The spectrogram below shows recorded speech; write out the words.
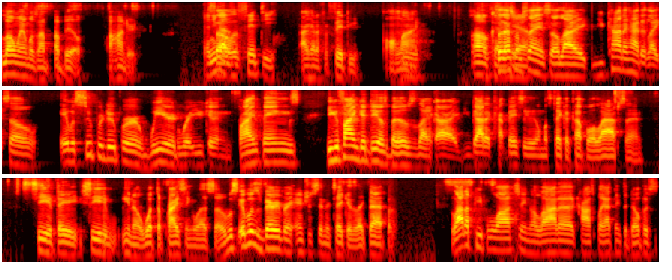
low end was a, a bill, a hundred. And you So got it for fifty. I got it for fifty online. Mm. Okay. so that's yeah. what I'm saying. So like you kind of had it like so it was super duper weird where you can find things, you can find good deals, but it was like all right, you got to basically almost take a couple of laps and see if they see you know what the pricing was. So it was it was very very interesting to take it like that. But a lot of people watching, a lot of cosplay. I think the dopest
